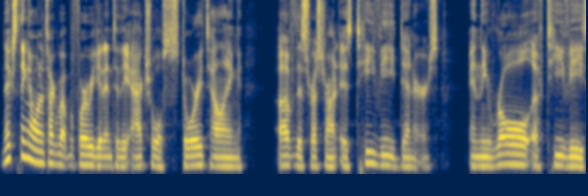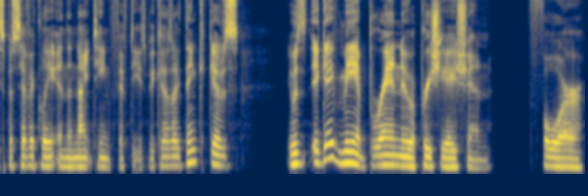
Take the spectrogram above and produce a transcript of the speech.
Next thing I want to talk about before we get into the actual storytelling of this restaurant is TV dinners and the role of TV specifically in the 1950s, because I think it gives it was it gave me a brand new appreciation for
